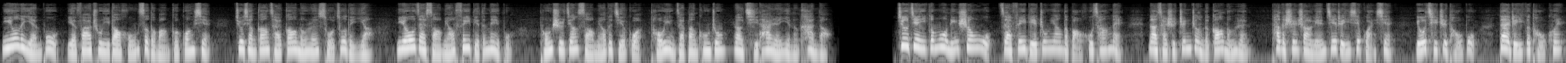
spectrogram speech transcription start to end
尼欧的眼部也发出一道红色的网格光线，就像刚才高能人所做的一样。尼欧在扫描飞碟的内部，同时将扫描的结果投影在半空中，让其他人也能看到。就见一个莫名生物在飞碟中央的保护舱内，那才是真正的高能人。他的身上连接着一些管线，尤其是头部戴着一个头盔，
